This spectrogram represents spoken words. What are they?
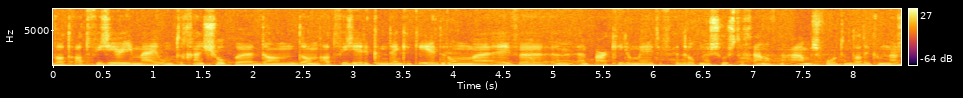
wat adviseer je mij om te gaan shoppen, dan, dan adviseer ik hem denk ik eerder om uh, even een, een, paar kilometer verderop naar Soest te gaan of naar Amersfoort, omdat ik hem naar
